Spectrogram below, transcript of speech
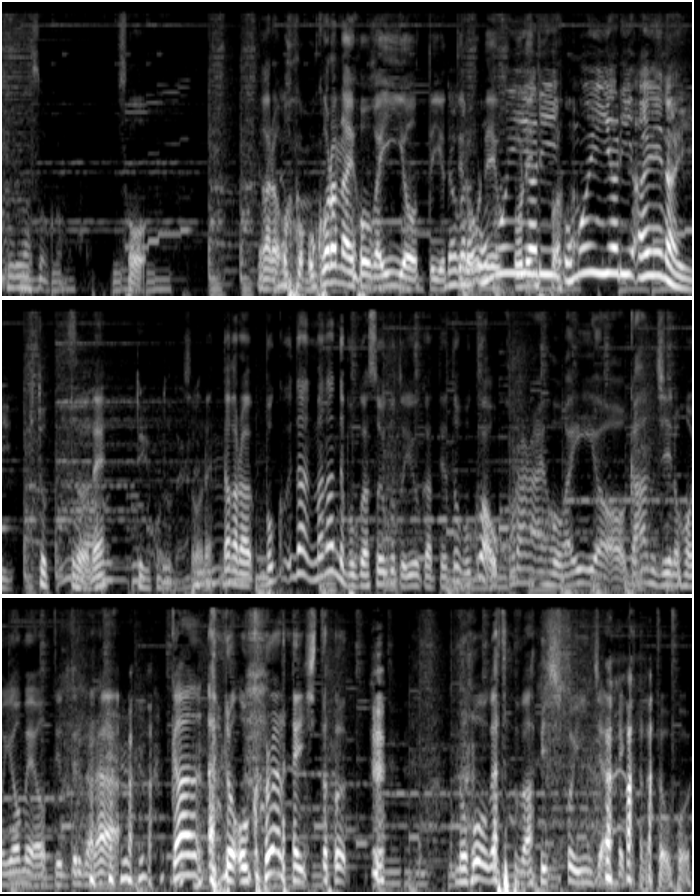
それはそうかも。にそう。だからお怒らない方がいいよって言ってる俺思いやり思いやり合えない人とはそうね。っていうことだよね。そうね。だから僕な,、まあ、なんで僕はそういうことを言うかっていうと僕は怒らない方がいいよガンジーの本読めよって言ってるから ガンあの怒らない人の方が多分相性いいんじゃないかなと思う。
